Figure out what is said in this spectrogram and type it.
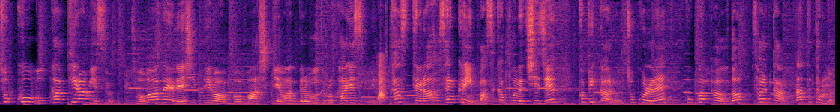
초코 모카 티라미수. 저만의 레시피로 한번 맛있게 만들어 보도록 하겠습니다. 카스테라, 생크림, 마스카포네 치즈, 커피가루, 초콜릿, 코코아 파우더, 설탕, 따뜻한 물.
